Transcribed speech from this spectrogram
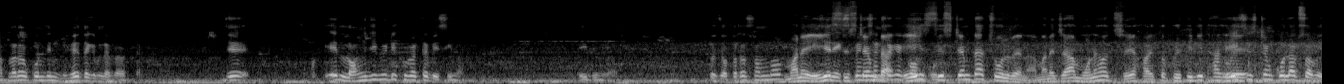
আপনারাও কোনদিন ভেবে দেখবেন ব্যাপারটা যে এর লংজিভিটি খুব একটা বেশি না এই দুনিয়ার তো যতটা সম্ভব মানে এই সিস্টেমটা এই সিস্টেমটা চলবে না। মানে যা মনে হচ্ছে হয়তো পৃথিবী থাকবে এই সিস্টেম কোলাপস হবে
